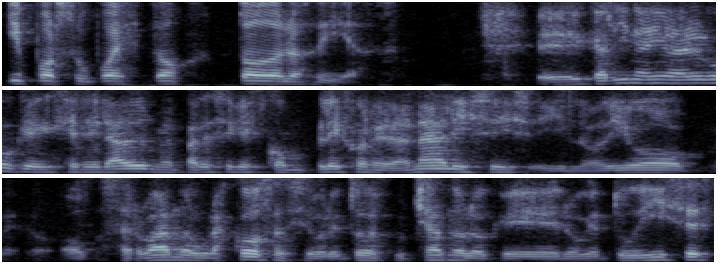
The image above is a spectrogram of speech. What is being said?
y por supuesto todos los días. Eh, Karina, hay algo que en general me parece que es complejo en el análisis, y lo digo observando algunas cosas y sobre todo escuchando lo que, lo que tú dices,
